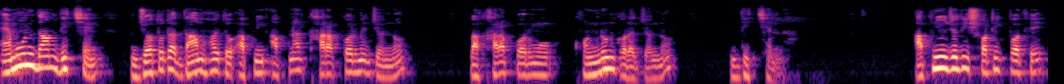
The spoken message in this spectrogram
এমন দাম দিচ্ছেন, যতটা দাম হয়তো আপনি আপনার খারাপ কর্মের জন্য বা খারাপ কর্ম খণ্ডন করার জন্য দিচ্ছেন না। আপনিও যদি সঠিক পথে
